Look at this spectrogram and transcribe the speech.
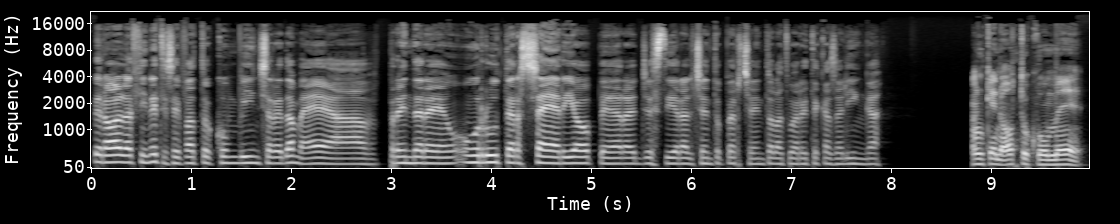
Però alla fine ti sei fatto convincere da me a prendere un router serio per gestire al 100% la tua rete casalinga. Anche noto come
